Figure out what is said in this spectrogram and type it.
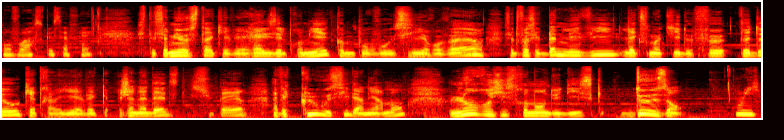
pour voir ce que ça fait. C'était Samy Osta qui avait réalisé le premier, comme pour vous aussi, Rover. Cette fois, c'est Dan Levy, l'ex-moitié de Feu The Doe, qui a travaillé avec Jeanne c'était super, avec Clou aussi dernièrement. L'enregistrement du disque, deux ans. Oui.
